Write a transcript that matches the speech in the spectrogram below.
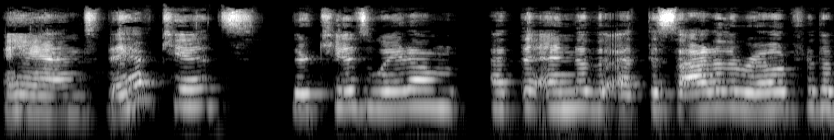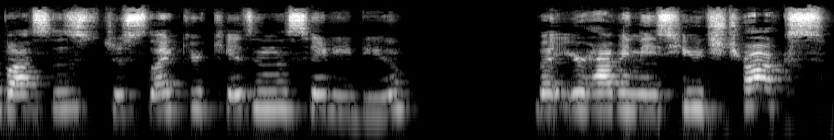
And they have kids. Their kids wait on at the end of the, at the side of the road for the buses, just like your kids in the city do but you're having these huge trucks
